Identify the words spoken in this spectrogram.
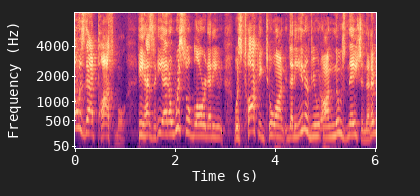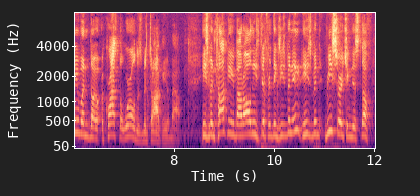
How is that possible? He has he had a whistleblower that he was talking to on that he interviewed on News Nation that everyone across the world has been talking about. He's been talking about all these different things. He's been in, he's been researching this stuff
